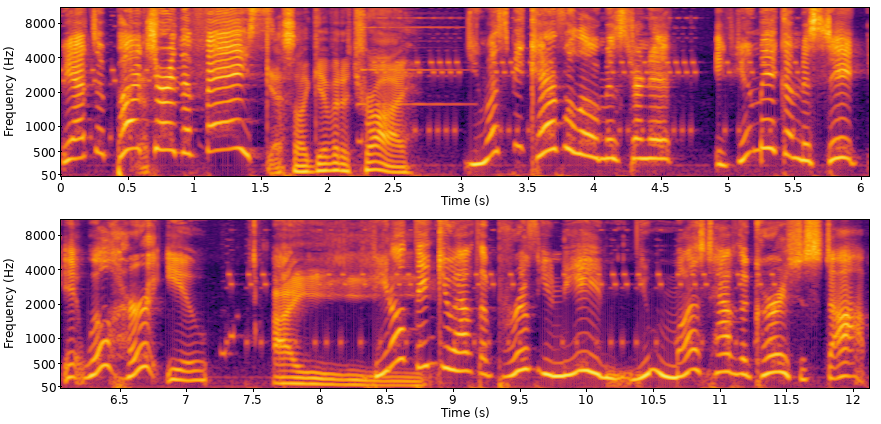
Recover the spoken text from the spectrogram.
We have to punch her in the face. guess I'll give it a try. You must be careful though, Mr. Nick. If you make a mistake, it will hurt you. I. If you don't think you have the proof you need, you must have the courage to stop.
